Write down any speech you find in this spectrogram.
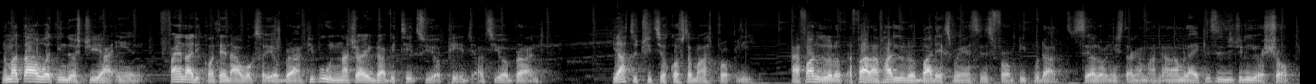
no matter what industry you're in, find out the content that works for your brand. People will naturally gravitate to your page or to your brand. You have to treat your customers properly. I found a lot of, in fact, I've had a lot of bad experiences from people that sell on Instagram, and I'm like, this is literally your shop.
